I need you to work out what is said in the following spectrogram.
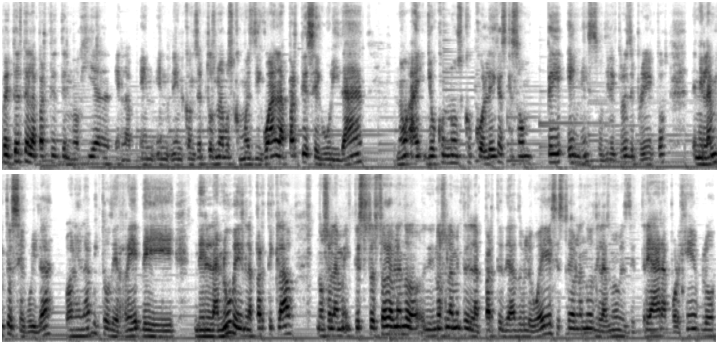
meterte a la parte de tecnología en, conceptos nuevos como es igual, la parte de seguridad, ¿no? Hay, yo conozco colegas que son PMs o directores de proyectos en el ámbito de seguridad o en el ámbito de red, de, la nube, en la parte cloud. No solamente, estoy hablando no solamente de la parte de AWS, estoy hablando de las nubes de Triara, por ejemplo,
